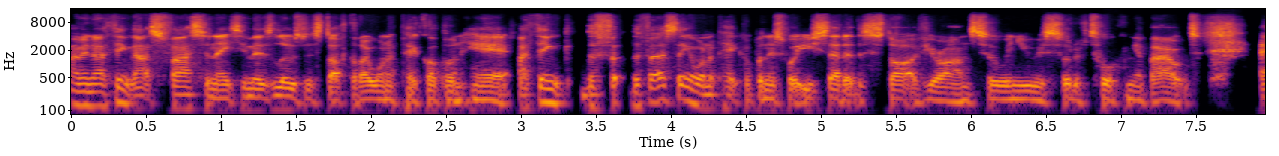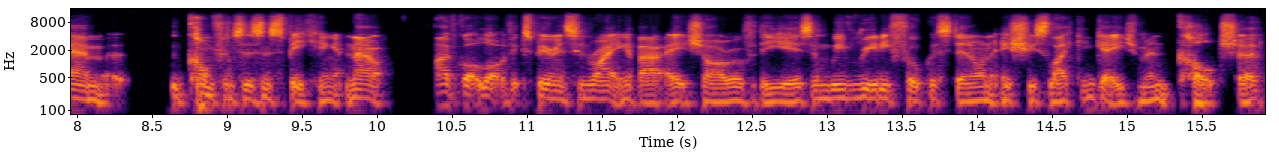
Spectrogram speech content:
I mean, I think that's fascinating. There's loads of stuff that I want to pick up on here. I think the, f- the first thing I want to pick up on is what you said at the start of your answer when you were sort of talking about um, conferences and speaking. Now, I've got a lot of experience in writing about HR over the years, and we really focused in on issues like engagement, culture,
